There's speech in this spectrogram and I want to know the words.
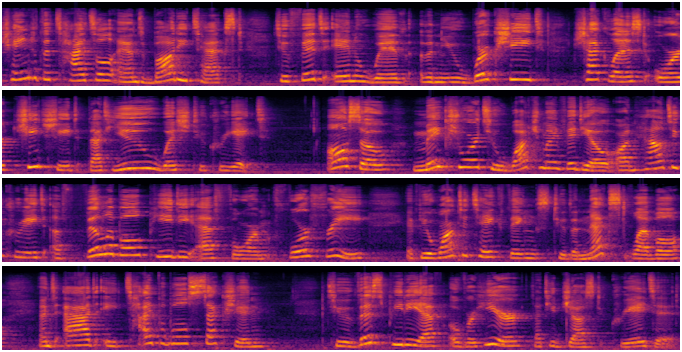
change the title and body text to fit in with the new worksheet, checklist, or cheat sheet that you wish to create. Also, make sure to watch my video on how to create a fillable PDF form for free if you want to take things to the next level and add a typable section to this PDF over here that you just created.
